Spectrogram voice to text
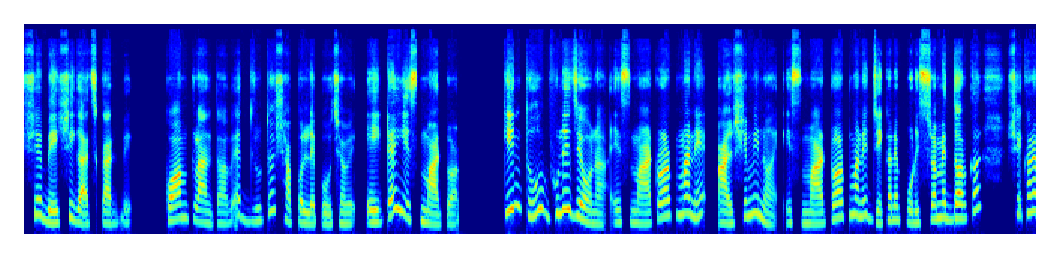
সে বেশি গাছ কাটবে, কম ক্লান্ত হবে আর দ্রুত সাফল্যে পৌঁছাবে। এইটাই স্মার্ট ওয়ার্ক। কিন্তু ভুলে যেও না, স্মার্ট ওয়ার্ক মানে আলসেমি নয়। স্মার্ট ওয়ার্ক মানে যেখানে পরিশ্রমের দরকার, সেখানে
